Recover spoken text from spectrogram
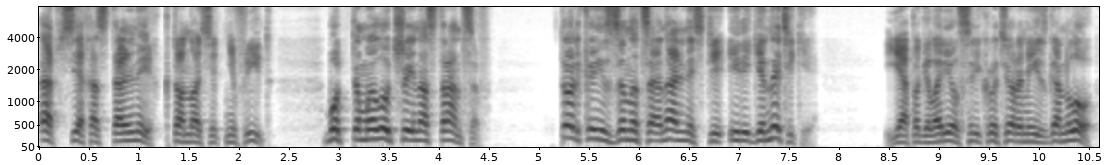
от всех остальных, кто носит нефрит? Будто мы лучше иностранцев? Только из-за национальности или генетики?» Я поговорил с рекрутерами из Ганлу,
